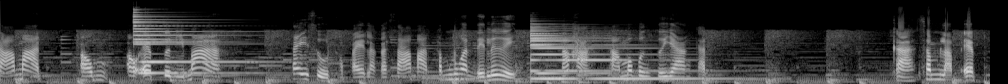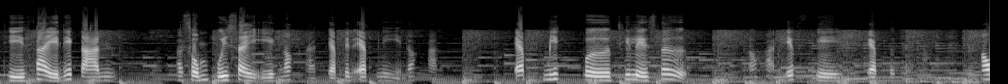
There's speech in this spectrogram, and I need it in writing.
สามารถเอาเอาแอปตัวนี้มา ใส่สูตรเข้าไปแล้วก็สามารถคำนวณได้เลยนะคะเอามาเบิ่งตัวอย่างกันค่ะสำหรับแอปที่ใส่ในการผสมปุ๋ยใส่เองเนาะค่ะจะเป็นแอปนี้เนาะค่ะแอป Mix Fertilizer เนาะค่ะ FK แอปตัวนี้ค่ะเอา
